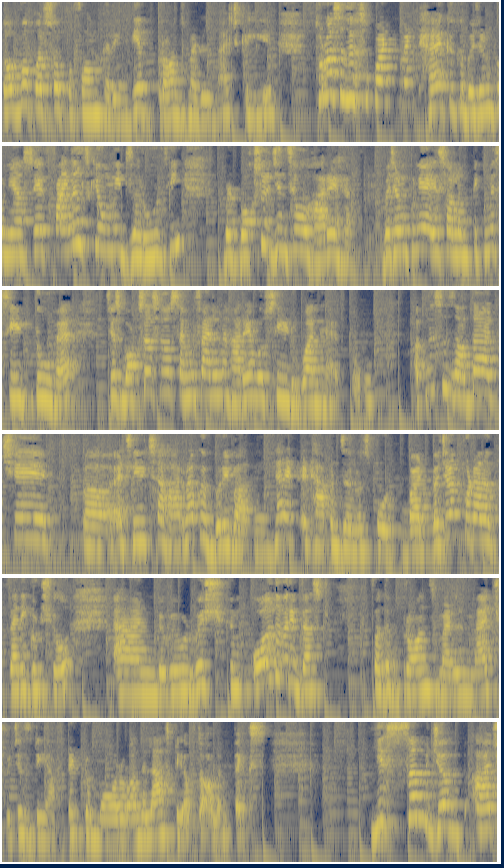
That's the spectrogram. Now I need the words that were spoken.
तो अब वो परसों परफॉर्म करेंगे ब्रॉन्ज मेडल मैच के लिए। थोड़ा सा डिसअपॉइंटमेंट है क्योंकि बजरंग पुनिया से फाइनल्स की उम्मीद ज़रूर थी बट बॉक्सर जिनसे वो हारे हैं बजरंग पुनिया इस ओलंपिक में सीड टू है। जिस बॉक्सर से वो सेमीफाइनल में हारे हैं, वो सीड वन है। तो अपने से ज़्यादा अच्छे एथलीट से हारना कोई बुरी बात नहीं है। It happens in sport but Bajrang put on a very good show and we would wish him all the very best for the bronze medal match, which is day after tomorrow on the last day of the Olympics. ये सब जब आज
